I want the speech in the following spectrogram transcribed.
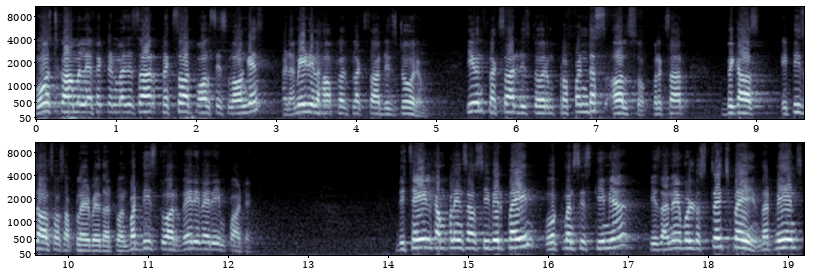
Most commonly affected muscles are flexor pollicis longus and a medial half of flexor digitorum. Even flexor digitorum profundus also, flexor because it is also supplied by that one. But these two are very, very important. The child complains of severe pain, Volkmann's ischemia, is unable to stretch pain. That means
